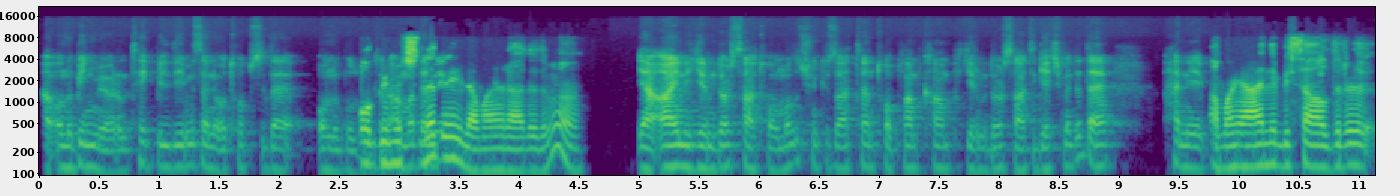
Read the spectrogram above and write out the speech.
Ha, onu bilmiyorum. Tek bildiğimiz hani otopside onu O buldukları gün ama içinde demek değil ama herhalde değil mi? Ya aynı 24 saat olmalı çünkü zaten toplam kamp 24 saati geçmedi de hani Ama yani bir saldırı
